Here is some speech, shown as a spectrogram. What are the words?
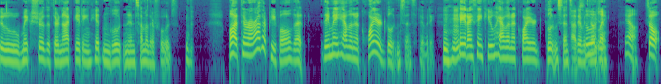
to make sure that they're not getting hidden gluten in some of their foods. But there are other people that they may have an acquired gluten sensitivity. Mm-hmm. Kate, I think you have an acquired gluten sensitivity. Absolutely. Yeah. So,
